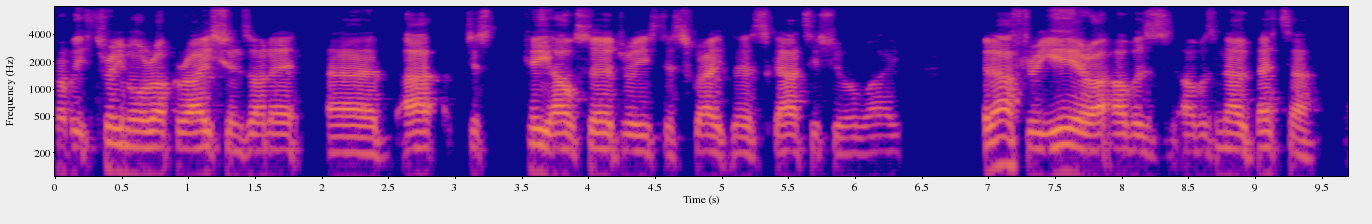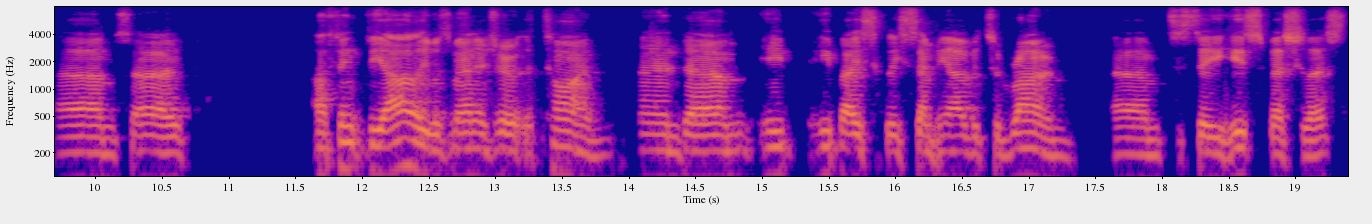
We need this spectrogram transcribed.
probably three more operations on it, uh, uh, just keyhole surgeries to scrape the scar tissue away. But after a year, I, I was I was no better. Um, so I think Vialli was manager at the time, and um, he he basically sent me over to Rome um, to see his specialist.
